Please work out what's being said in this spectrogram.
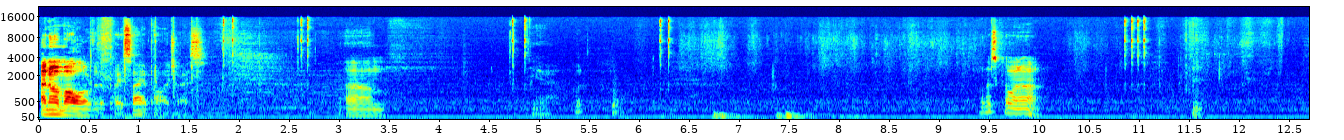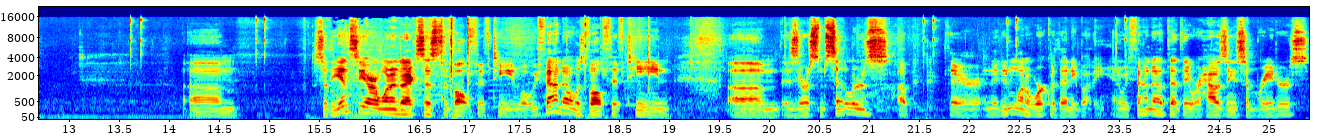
I know I'm all over the place. I apologize. Um, yeah. What, what is going on? Hmm. Um, so the NCR wanted access to Vault 15. What we found out was Vault 15 um, is there were some settlers up there, and they didn't want to work with anybody. And we found out that they were housing some raiders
